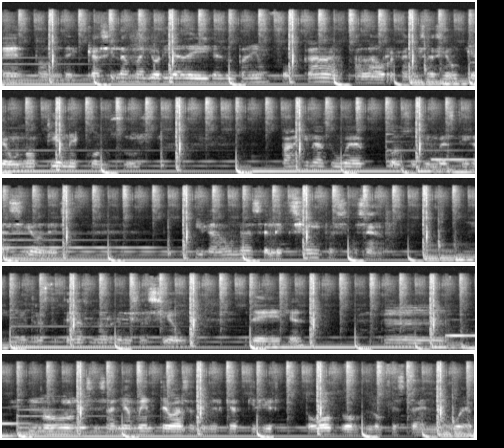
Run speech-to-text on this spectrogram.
en donde casi la mayoría de ellas va enfocada a la organización que uno tiene con sus páginas web, con sus investigaciones y da una selección, pues, o sea, mientras tú tengas una organización de ella, mm, vas a tener que adquirir todo lo que está en la web.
